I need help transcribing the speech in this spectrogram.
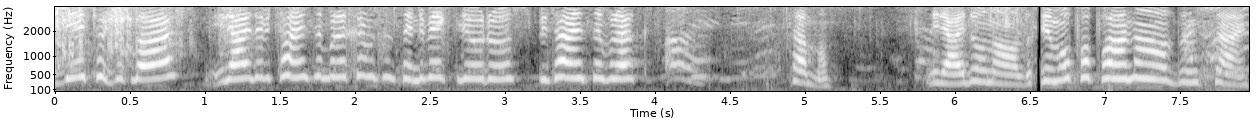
Hadi çocuklar. İlayda bir tanesini bırakır mısın? Seni bekliyoruz. Bir tanesini bırak. Tamam. İlayda onu aldık. Cem o papağanı aldın sen.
